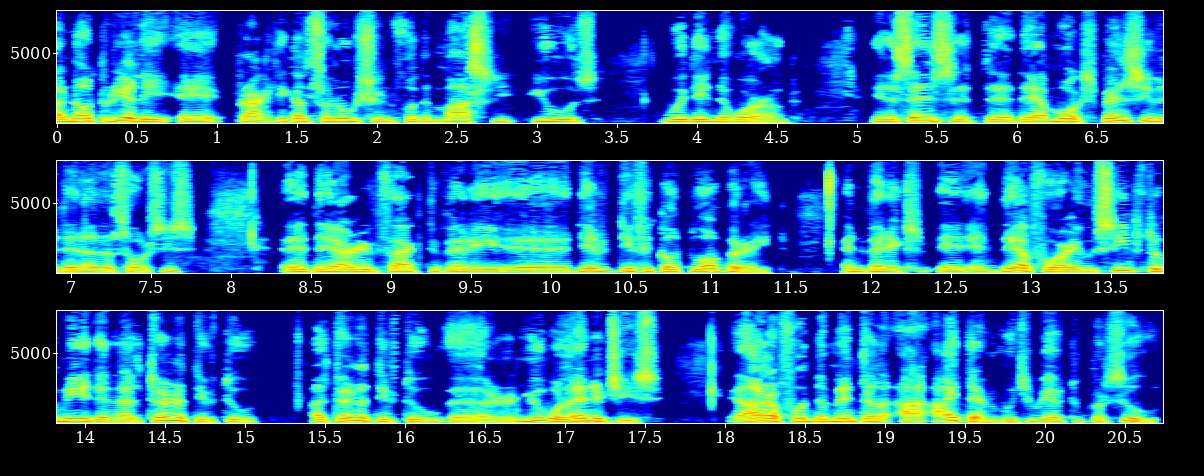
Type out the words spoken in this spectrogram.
are not really a practical solution for the mass use within the world. In the sense that uh, they are more expensive than other sources, uh, they are in fact very uh, difficult to operate and very and therefore it seems to me that an alternative to alternative to uh, renewable energies are a fundamental item which we have to pursue.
